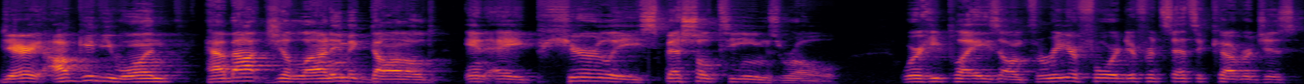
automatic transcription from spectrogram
Gerry, I'll give you one. How about Jelani McDonald in a purely special teams role, where he plays on three or four different sets of coverages?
